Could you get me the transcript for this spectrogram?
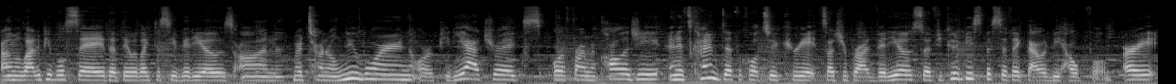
Um, a lot of people say that they would like to see videos on maternal newborn or pediatrics or pharmacology, and it's kind of difficult to create such a broad video, so if you could be specific, that would be helpful. Alright,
